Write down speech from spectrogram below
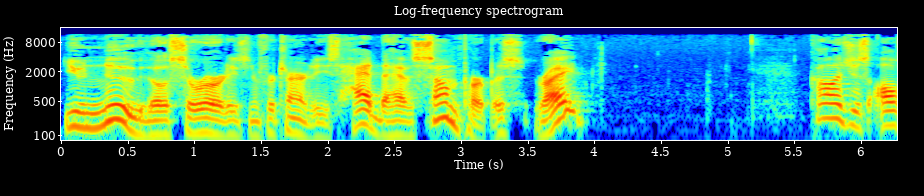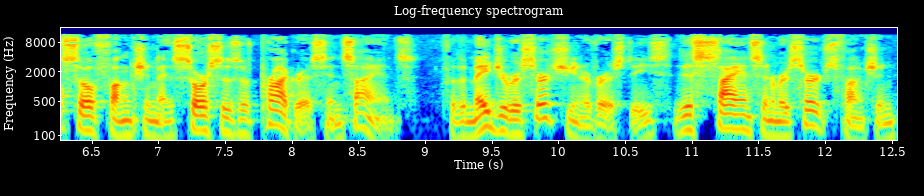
you knew those sororities and fraternities had to have some purpose, right? Colleges also function as sources of progress in science. For the major research universities, this science and research function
